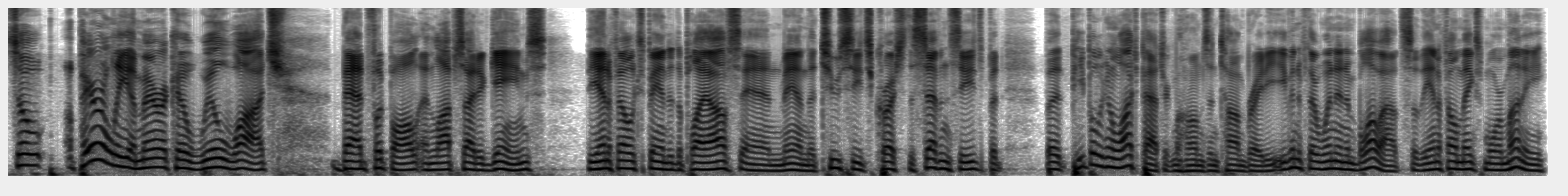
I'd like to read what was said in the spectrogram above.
So apparently, America will watch bad football and lopsided games. The NFL expanded the playoffs, and man, the two seeds crushed the seven seeds. But but people are going to watch Patrick Mahomes and Tom Brady, even if they're winning in blowouts. So the NFL makes more money.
